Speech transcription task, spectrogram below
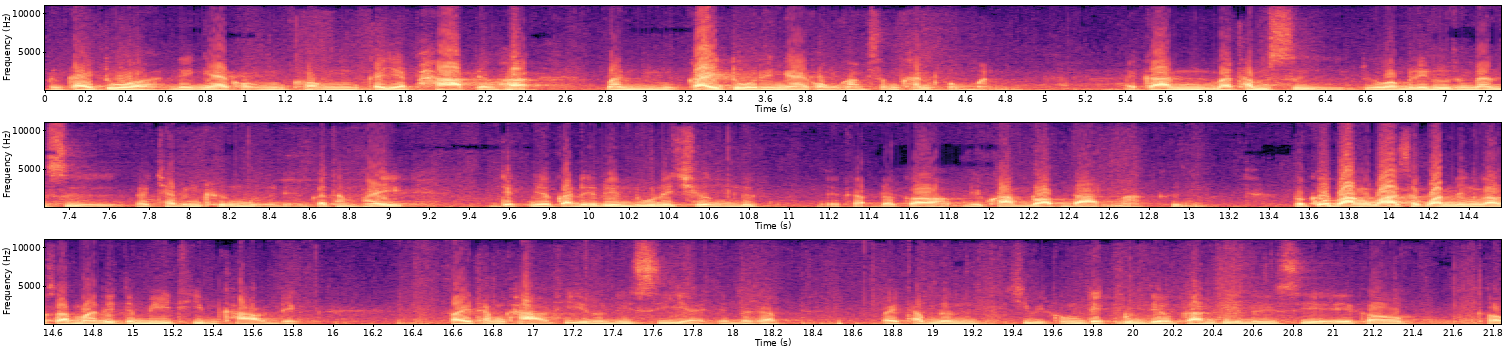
มันไกลตัวในแง่ของของกายภาพแต่ว่ามันใกล้ตัวในแง่ของความสำคัญของมันการมาทำสื่อหรือว่ามาเรียนรู้ทางด้านสื่อและใช้เป็นเครื่องมือเนี่ยก็ทำให้เด็กมีโอกาสได้เรียนรู้ในเชิงลึกนะครับแล้วก็มีความรอบด้านมากขึ้น แล้วก็หวังว่าสักวันหนึ่งเราสามารถที่จะมีทีมข่าวเด็ก ไปทำข่าวที่อินโดนีเซียใช่ไหมครับไปทำเรื่องชีวิตของเด็กรุ่นเดียวกันที่อินโดนีเซียเอ๊ะเขาเขา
